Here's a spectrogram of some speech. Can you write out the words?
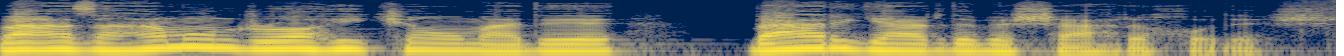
و از همون راهی که اومده برگرده به شهر خودش.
